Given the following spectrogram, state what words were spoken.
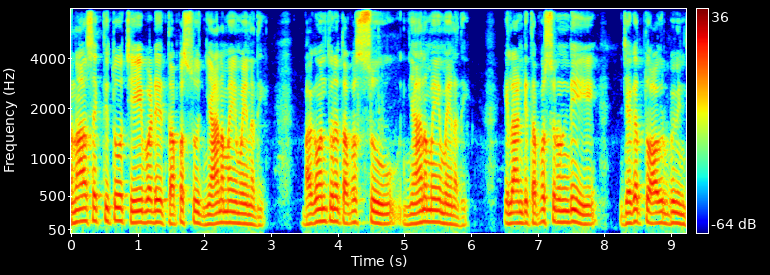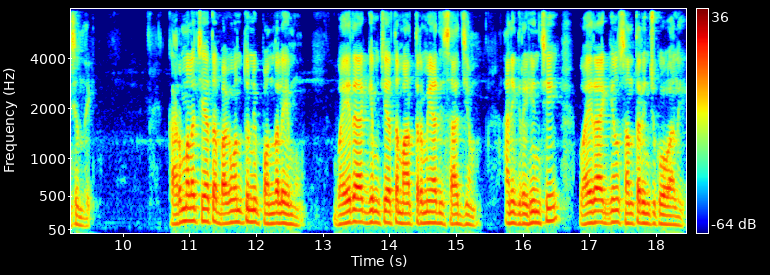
అనాసక్తితో చేయబడే తపస్సు జ్ఞానమయమైనది. భగవంతుని తపస్సు జ్ఞానమయమైనది. ఇలాంటి తపస్సు నుండి జగత్తు ఆవిర్భవించింది. కర్మల చేత భగవంతుని పొందలేము. వైరాగ్యం చేత మాత్రమే అది సాధ్యం అని గ్రహించి వైరాగ్యం సంతరించుకోవాలి.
